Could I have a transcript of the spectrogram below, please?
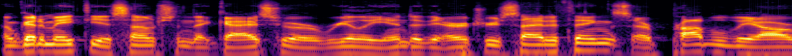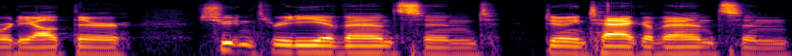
I'm going to make the assumption that guys who are really into the archery side of things are probably already out there shooting 3D events and doing TAC events and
